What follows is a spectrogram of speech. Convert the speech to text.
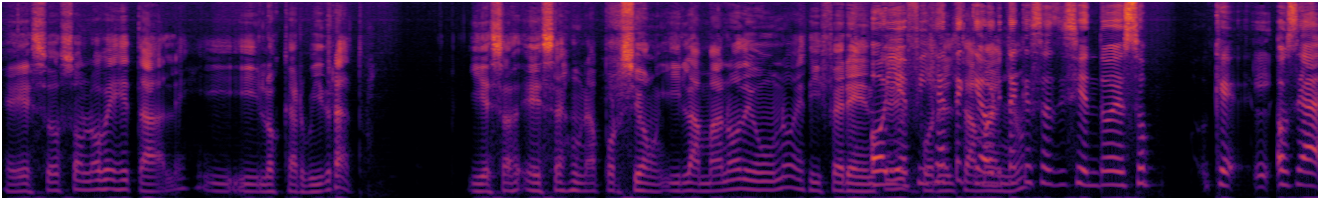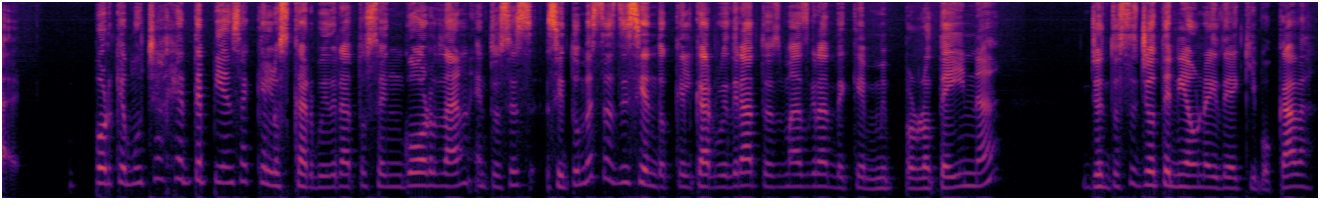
esos son los vegetales y, los carbohidratos. Y esa, esa, es una porción. Y la mano de uno es diferente. Oye, fíjate que ahorita que estás diciendo eso, que, o sea, porque mucha gente piensa que los carbohidratos engordan. Entonces, si tú me estás diciendo que el carbohidrato es más grande que mi proteína, yo entonces yo tenía una idea equivocada.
